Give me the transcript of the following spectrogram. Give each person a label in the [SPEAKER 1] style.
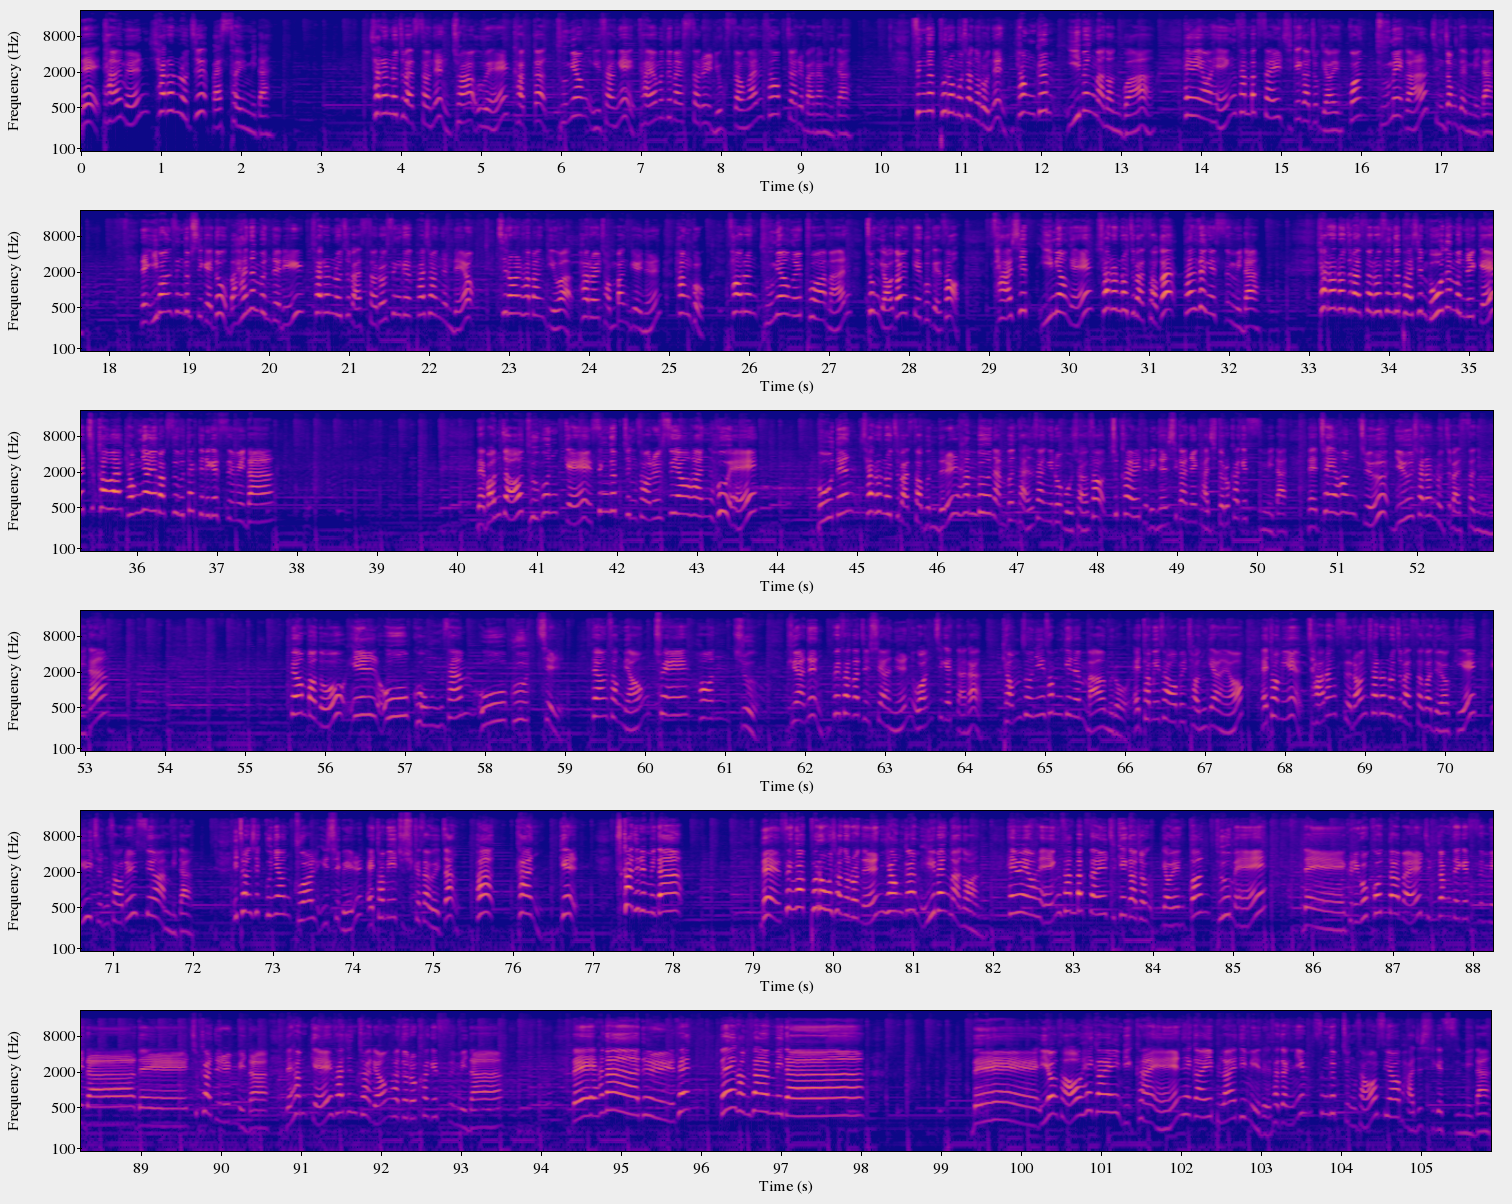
[SPEAKER 1] 네, 다음은 샤론 로즈 마스터입니다. 샤론 로즈 마스터는 좌우에 각각 두 명 이상의 다이아몬드 마스터를 육성한 사업자를 말합니다. 승급 프로모션으로는 현금 200만 원과 해외여행 3박 4일 직계가족 여행권 두 매가 증정됩니다. 네, 이번 승급식에도 많은 분들이 샤론 로즈 마스터로 승급하셨는데요. 7월 하반기와 8월 전반기에는 한국 32명을 포함한 총 8개국에서 42명의 샤론 로즈 마스터가 탄생했습니다. 샤론 로즈 마스터로 승급하신 모든 분들께 축하와 격려의 박수 부탁드리겠습니다. 네, 먼저 두 분께 승급 증서를 수여한 후에 모든 샤론 로즈 마스터 분들을 한 분 한 분 단상위로 모셔서 축하해 드리는 시간을 가지도록 하겠습니다. 네, 최헌주 뉴 샤론 로즈 마스터님입니다. 회원번호 1503597 회원 성명 최헌주 귀하는 회사가 제시하는 원칙에 따라 겸손히 섬기는 마음으로 애터미 사업을 전개하여 애터미의 자랑스런 샤론 로즈 마스터가 되었기에 이 증서를 수여합니다. 2019년 9월 20일 애터미 주식회사 회장 박한길 축하드립니다. 네, 승급 프로모션으로는 현금 200만 원, 해외여행 3박 4일 직계가족 여행권 2매, 네, 그리고 꽃다발 증정되겠습니다. 네, 축하드립니다. 네, 함께 사진 촬영하도록 하겠습니다. 네, 하나, 둘, 셋. 네, 감사합니다. 네, 이어서 해가이 미카엔, 해가이 블라디미르 사장님 승급 증서 수여 받으시겠습니다.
